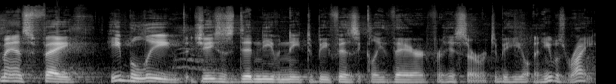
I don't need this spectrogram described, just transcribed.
man's faith he believed that Jesus didn't even need to be physically there for his servant to be healed, and he was right.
